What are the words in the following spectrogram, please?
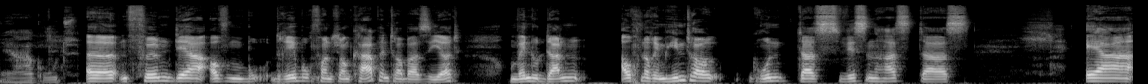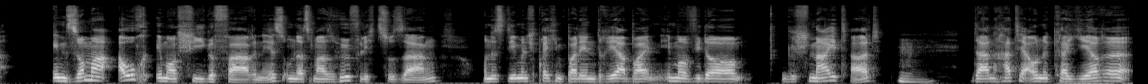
Ja, gut. äh, ein Film, der auf dem Bu- Drehbuch von John Carpenter basiert. Und wenn du dann auch noch im Hintergrund das Wissen hast, dass er im Sommer auch immer Ski gefahren ist, um das mal so höflich zu sagen, und es dementsprechend bei den Dreharbeiten immer wieder geschneit hat, Hm. dann hat er auch eine Karriere,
